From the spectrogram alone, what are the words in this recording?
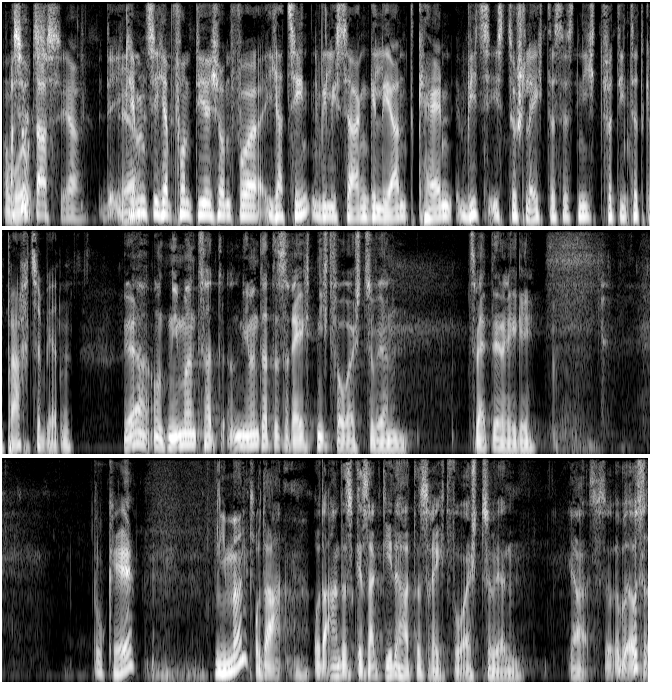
Ach so, das, ja. Ich Ja. kenne ich habe von dir schon vor Jahrzehnten, will ich sagen, gelernt, kein Witz ist so schlecht, dass es nicht verdient hat, gebracht zu werden. Ja, und niemand hat, niemand hat das Recht, nicht verarscht zu werden. Zweite Regel. Okay. Niemand? Oder, oder anders gesagt, jeder hat das Recht, verarscht zu werden. Ja, so, aber also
